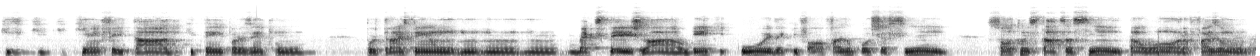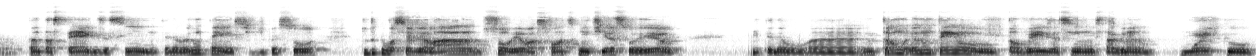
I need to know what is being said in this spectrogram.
que, que, que é enfeitado, que tem, por exemplo, um, por trás tem um, um, um, backstage lá, alguém que cuida, que faz um post assim, solta um status assim, tal hora, faz um, tantas tags assim, entendeu? Eu não tenho esse tipo de pessoa. Tudo que você vê lá sou eu, as fotos quem tira sou eu, entendeu? Uh, então eu não tenho, talvez, assim, um Instagram muito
